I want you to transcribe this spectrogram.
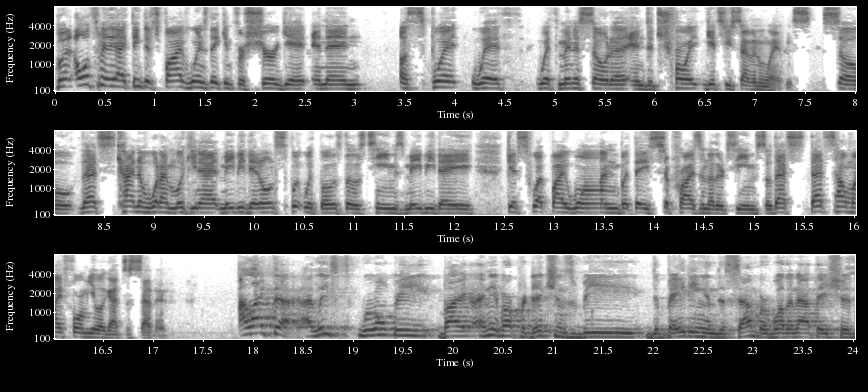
but ultimately, I think there's five wins they can for sure get, and then a split with with Minnesota and Detroit gets you seven wins. So that's kind of what I'm looking at. Maybe they don't split with both those teams. Maybe they get swept by one, but they surprise another team. So that's that's how my formula got to seven. I like that. At least we won't be by any of our predictions be debating in December whether or not they should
